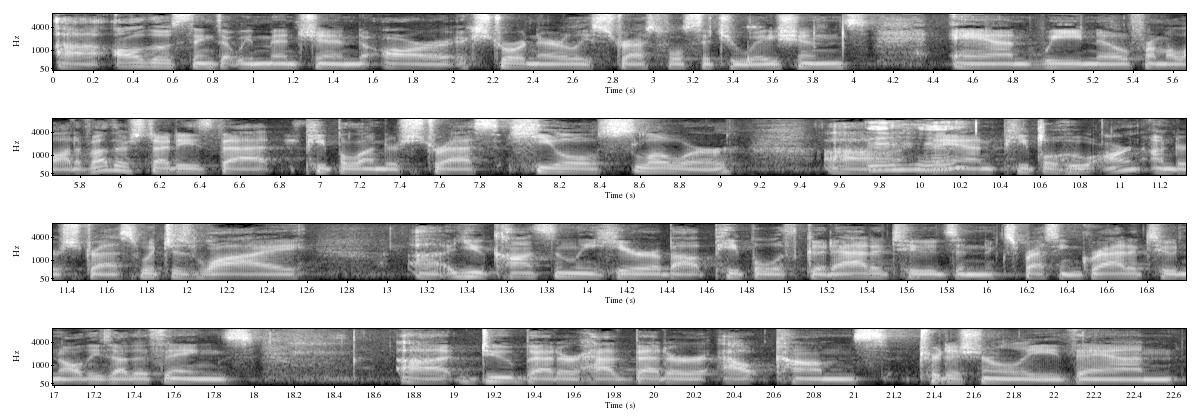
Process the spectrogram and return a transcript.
uh, all those things that we mentioned are extraordinarily stressful situations. And we know from a lot of other studies that people under stress heal slower uh, mm-hmm. than people who aren't under stress, which is why. Uh, you constantly hear about people with good attitudes and expressing gratitude and all these other things uh, do better, have better outcomes traditionally than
